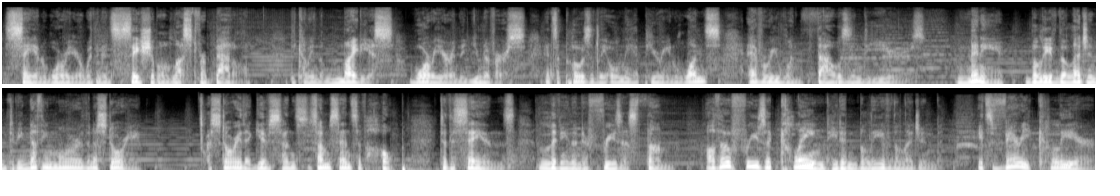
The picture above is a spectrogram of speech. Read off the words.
Saiyan warrior with an insatiable lust for battle, becoming the mightiest warrior in the universe and supposedly only appearing once every 1,000 years. Many believe the legend to be nothing more than a story a story that gives some, some sense of hope to the Saiyans living under Frieza's thumb. Although Frieza claimed he didn't believe the legend, it's very clear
